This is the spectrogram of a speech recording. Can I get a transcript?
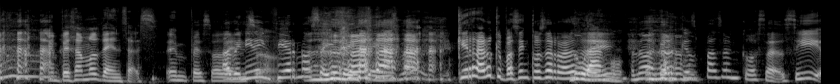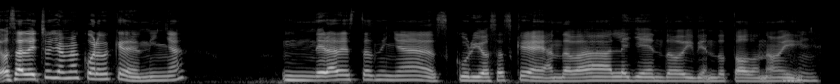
empezamos densas. empezó Avenida denso. Infierno 666. ¿no? Qué raro que pasen cosas raras Durango. ahí. No, no. que pasan cosas. Sí, o sea, de hecho yo me acuerdo que de niña mm, era de estas niñas curiosas que andaba leyendo y viendo todo, ¿no? Y.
